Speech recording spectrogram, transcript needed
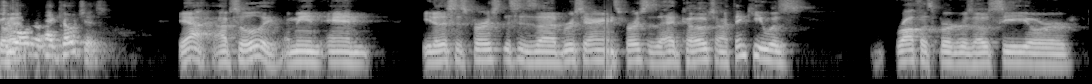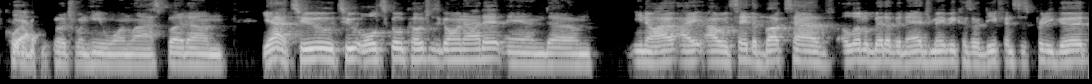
two ahead. older head coaches. Yeah, absolutely. I mean, and you know, this is first. This is uh, Bruce Arians' first as a head coach, and I think he was Roethlisberger's OC or quarterback yeah. coach when he won last. But um, yeah, two two old school coaches going at it, and um, you know, I, I, I would say the Bucks have a little bit of an edge maybe because their defense is pretty good.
